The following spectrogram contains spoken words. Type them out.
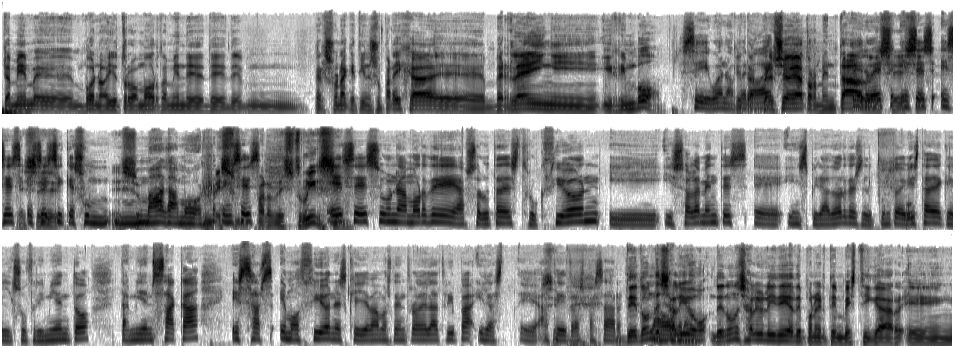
También, eh, bueno, hay otro amor también de, mm, persona que tiene su pareja, eh, Berlín y, Rimbaud. Sí, bueno, pero, pero eso es atormentado. Pero ese, ese, sí que es un mal amor. para destruirse. Ese es un amor de absoluta destrucción y, solamente es eh, inspirador desde el punto de vista de que el sufrimiento también saca esas emociones que llevamos dentro de la tripa y las eh, hace traspasar. ¿De dónde, salió, ¿De dónde salió la idea de ponerte a investigar en,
